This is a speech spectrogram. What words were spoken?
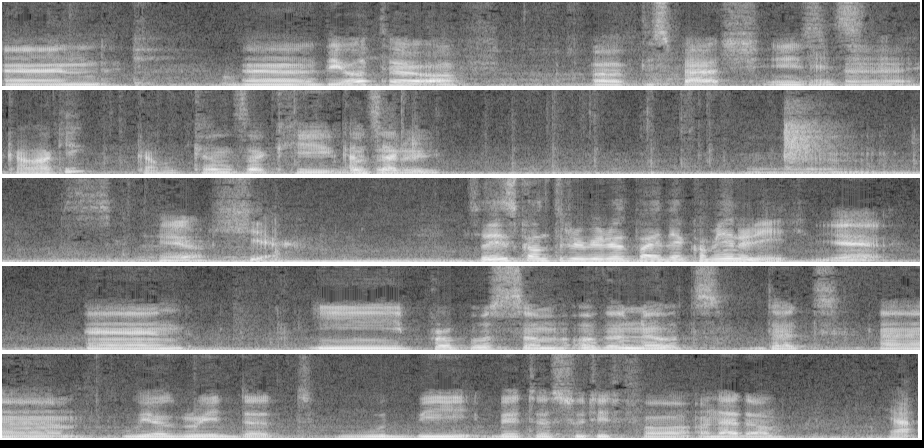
and uh, the author of of this patch is Yes. uh, Kawaki? Kawaki? Kanzaki. Wataru. Um, here, Here. So it's contributed by the community. yeah, and he proposed some other notes that um, we agreed that would be better suited for an add-on. Yeah.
